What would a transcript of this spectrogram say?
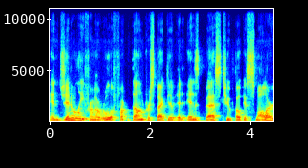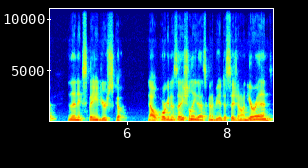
And generally, from a rule of thumb perspective, it is best to focus smaller and then expand your scope. Now, organizationally, that's going to be a decision on your end,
